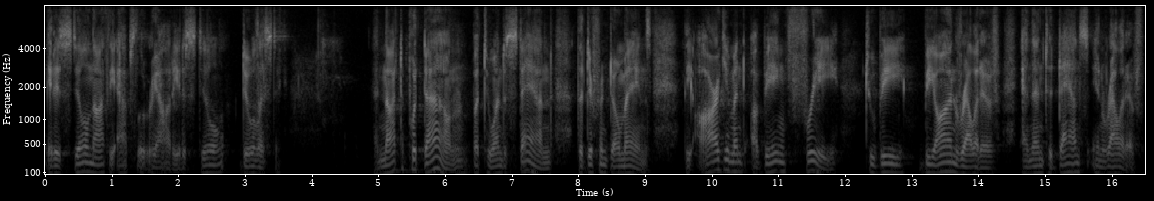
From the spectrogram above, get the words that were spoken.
It is still not the absolute reality, it is still dualistic and not to put down, but to understand the different domains. The argument of being free to be beyond relative and then to dance in relative.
